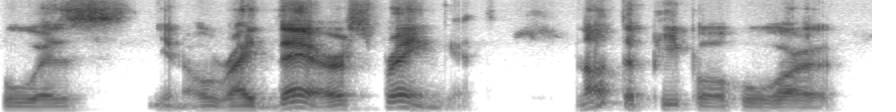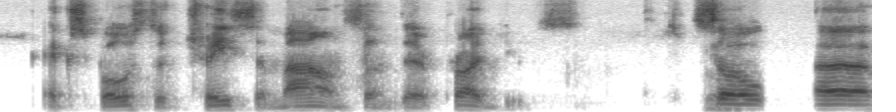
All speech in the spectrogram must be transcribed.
who is, you know, right there spraying it, not the people who are exposed to trace amounts on their produce. So, uh,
